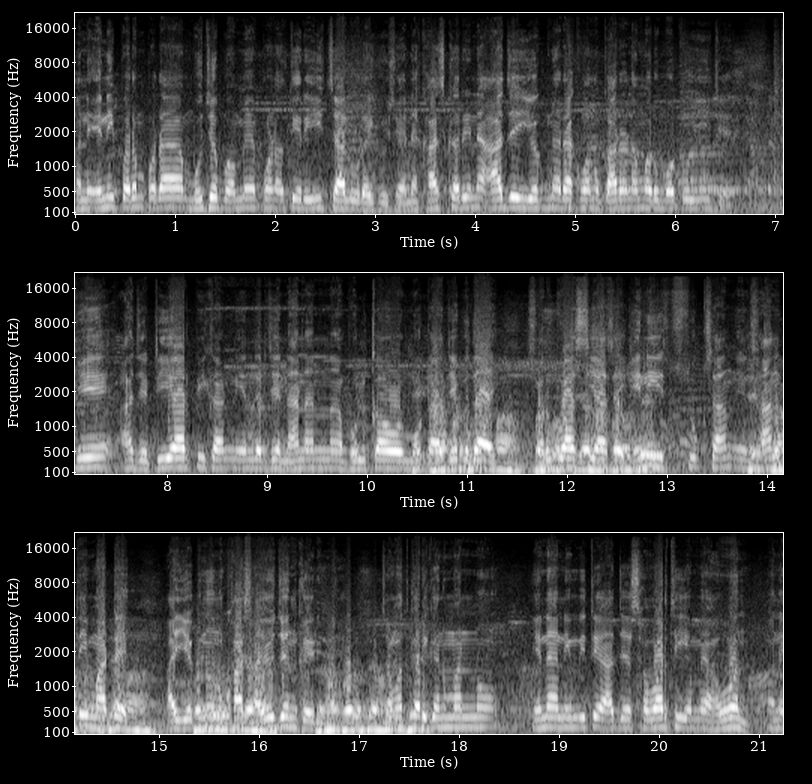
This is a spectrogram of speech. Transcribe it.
અને એની પરંપરા મુજબ અમે પણ અત્યારે એ ચાલુ રાખ્યું છે. અને ખાસ કરીને આ જે યજ્ઞ રાખવાનું કારણ અમારું મોટું એ છે કે આ જે ટીઆરપી કાર્ડની અંદર જે નાના નાના ભૂલકાઓ મોટા જે બધા સ્વર્ગવાસિયા છે એની સુખ શાંતિ માટે આ યજ્ઞનું ખાસ આયોજન કર્યું છે. ચમત્કારિક હનુમાનનું એના નિમિત્તે આજે સવારથી અમે હવન અને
